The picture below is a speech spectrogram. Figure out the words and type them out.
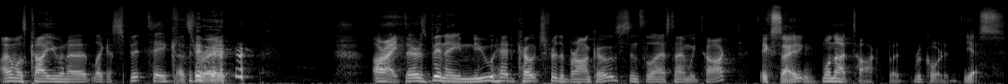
I almost caught you in a like a spit take. That's there. right. All right. There's been a new head coach for the Broncos since the last time we talked. Exciting. Well, not talked, but recorded. Yes.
